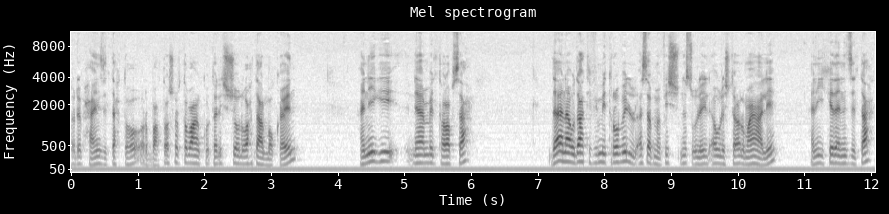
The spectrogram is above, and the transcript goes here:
الربح هينزل تحت أهو أربعتاشر. طبعا تاريخ الشغل واحدة على الموقعين. هنيجي نعمل طلب سحب ده أنا ودعت فيه مية روبل للأسف مفيش ناس قليل أوي اشتغلوا معايا عليه. هنيجي كده ننزل تحت.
